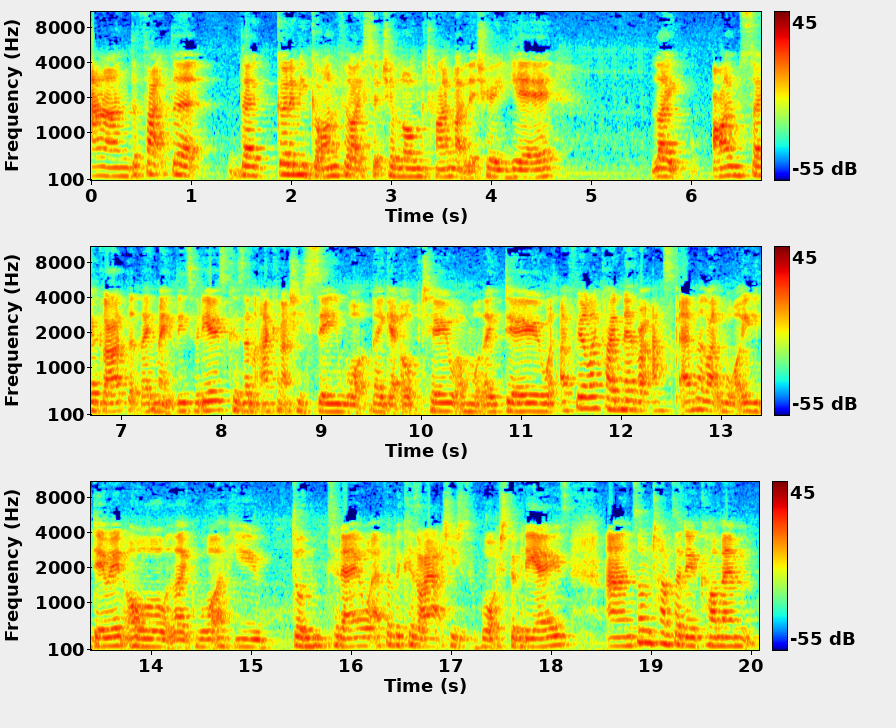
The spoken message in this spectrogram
And the fact that they're going to be gone for like such a long time like literally a year like I'm so glad that they make these videos because then I can actually see what they get up to and what they do. I feel like I'd never ask Emma like what are you doing? or like what have you done today or whatever because I actually just watch the videos. And sometimes I do comment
